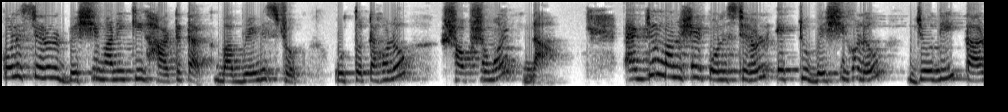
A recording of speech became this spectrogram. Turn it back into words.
কোলেস্টেরল বেশি মানে কি হার্ট অ্যাটাক বা ব্রেন স্ট্রোক? উত্তরটা হলো সবসময় না। একজন মানুষের কোলেস্টেরল একটু বেশি হলেও যদি তার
